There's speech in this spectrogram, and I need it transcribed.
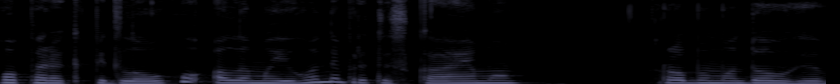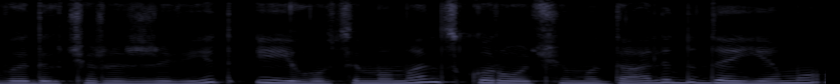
поперек підлогу, але ми його не притискаємо. Робимо довгий видих через живіт і його в цей момент скорочуємо. Далі додаємо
